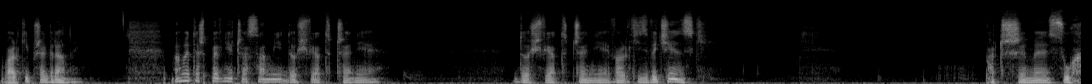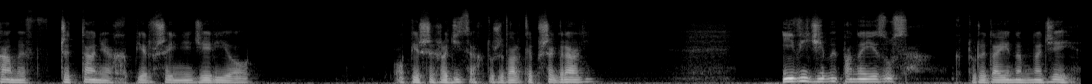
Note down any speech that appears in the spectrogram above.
walki przegranej. Mamy też pewnie czasami doświadczenie, doświadczenie walki zwycięskiej patrzymy, słuchamy w czytaniach pierwszej niedzieli o, o pierwszych rodzicach, którzy walkę przegrali. I widzimy Pana Jezusa, który daje nam nadzieję,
